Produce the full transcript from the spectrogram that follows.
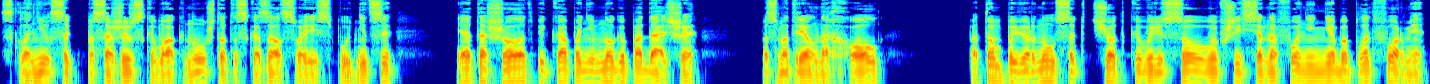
Склонился к пассажирскому окну, что-то сказал своей спутнице и отошел от пикапа немного подальше, посмотрел на холл, потом повернулся к четко вырисовывавшейся на фоне неба платформе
